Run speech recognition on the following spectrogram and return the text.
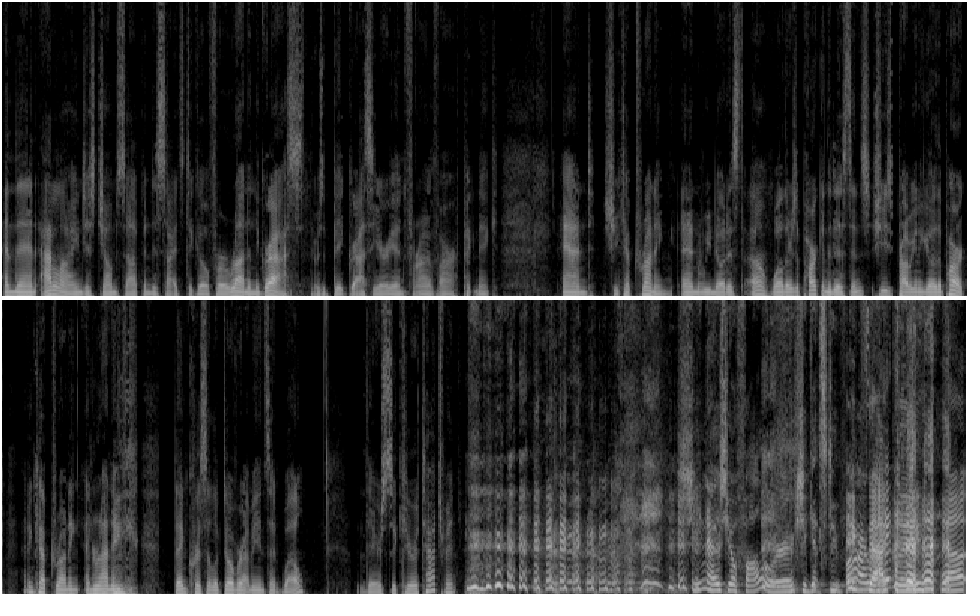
And then Adeline just jumps up and decides to go for a run in the grass. There was a big grassy area in front of our picnic. And she kept running. And we noticed, oh, well, there's a park in the distance. She's probably going to go to the park. And kept running and running. then Karissa looked over at me and said, well, there's secure attachment. she knows you'll follow her if she gets too far. Exactly. Right? yeah.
